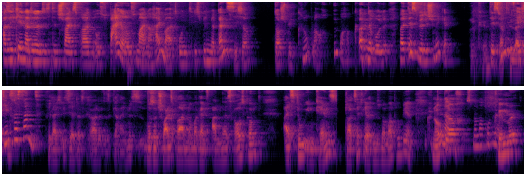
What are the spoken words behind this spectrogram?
Also ich kenne natürlich den Schweinsbraten aus Bayern, aus meiner Heimat und ich bin mir ganz sicher, da spielt Knoblauch überhaupt keine Rolle, weil das würde schmecken. Okay. Das finde ja, ich echt interessant. vielleicht ist ja das gerade das Geheimnis, wo so ein Schweinsbraten nochmal ganz anders rauskommt, als du ihn kennst. Tatsächlich, das müssen wir mal probieren. Knoblauch, genau, Kümmel.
